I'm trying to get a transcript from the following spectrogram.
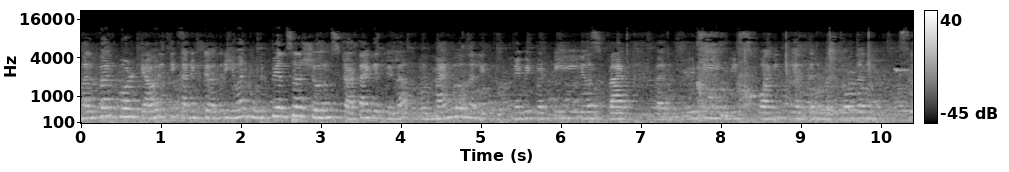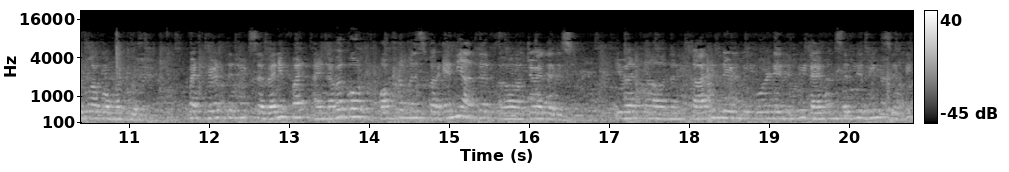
ಮಲ್ಬಾರ್ ಗೋಲ್ಡ್ ಯಾವ ರೀತಿ ಕನೆಕ್ಟ್ ಅಂದ್ರೆ ಇವನ್ ಉಡುಪಿಯಲ್ಲಿ ಸಹ ಶೋರೂಮ್ ಸ್ಟಾರ್ಟ್ ಆಗಿರ್ಲಿಲ್ಲ. ಮ್ಯಾಂಗ್ಳೂರ್ನಲ್ಲಿ ಇತ್ತು maybe twenty years back beauty it's quality ಅಂತ ಸ್ಲೋಗನ್ ಶುರುವಾಗೋ ಮೊದಲು. ಬಟ್ ಹೇಳ್ತೇನೆ it's a very fine I never go compromise for any other jewelleries even ನನ್ನ ಕಾರಿಂದ ಹೇಳಿದ್ರು ಗೋಲ್ಡ್ ಏನಿರಲಿ ಡೈಮಂಡ್ಸ್ ಇರಲಿ ರಿಂಗ್ಸ್ ಇರಲಿ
